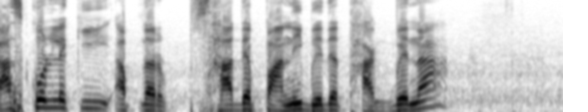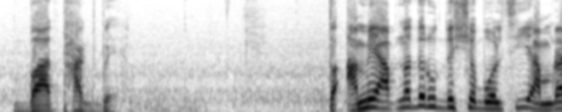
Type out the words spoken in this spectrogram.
কাজ করলে কি আপনার ছাদে পানি বেঁধে থাকবে না বা থাকবে? তো আমি আপনাদের উদ্দেশ্যে বলছি, আমরা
